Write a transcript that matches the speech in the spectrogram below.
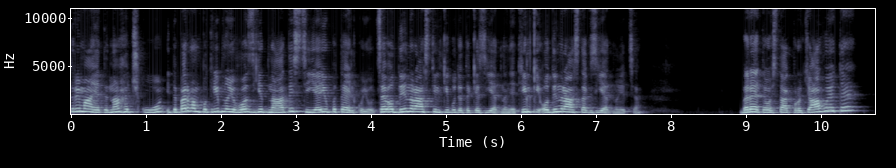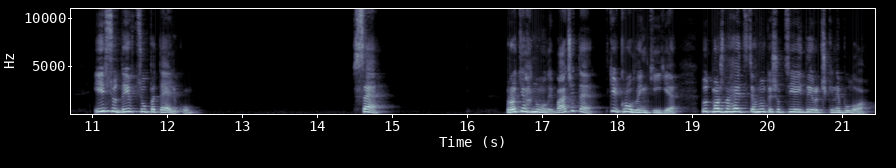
тримаєте на гачку, і тепер вам потрібно його з'єднати з цією петелькою. Це один раз тільки буде таке з'єднання, тільки один раз так з'єднується. Берете ось так, протягуєте і сюди в цю петельку. Все. Протягнули, бачите? Такий кругленький є. Тут можна геть стягнути, щоб цієї дирочки не було.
